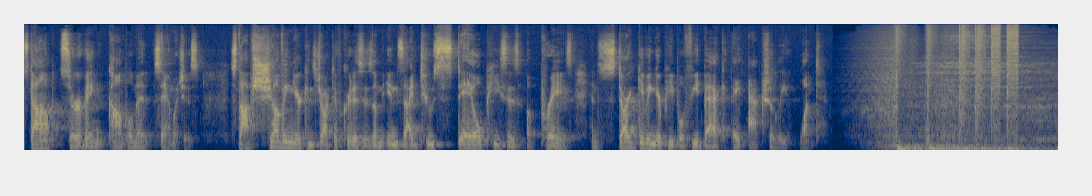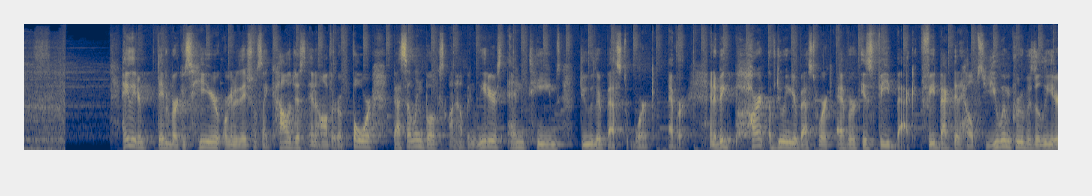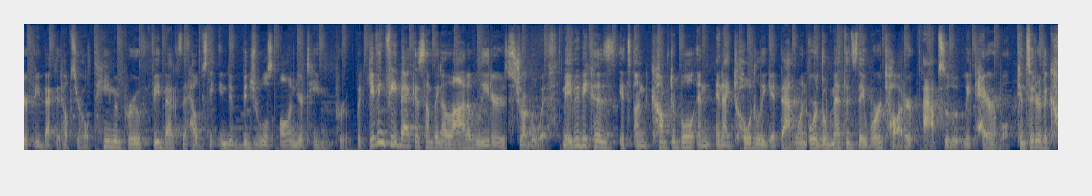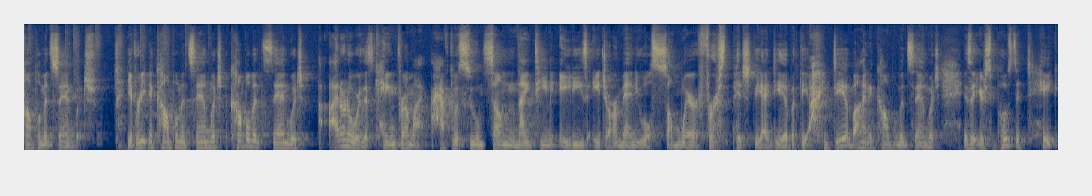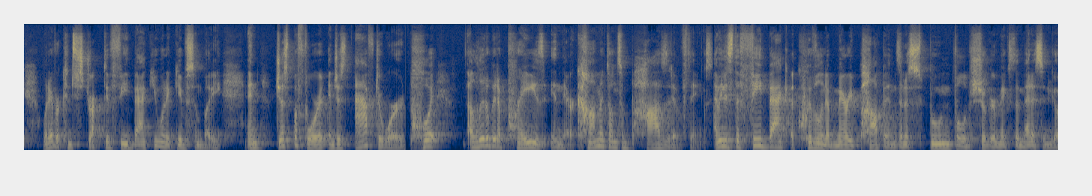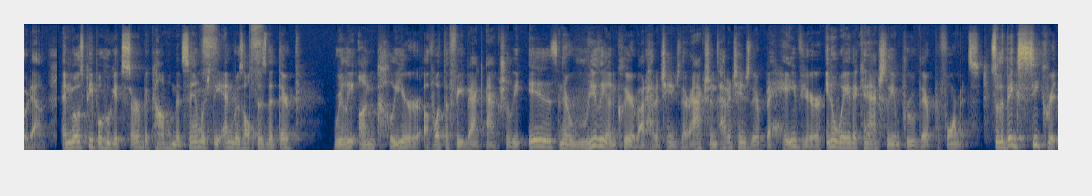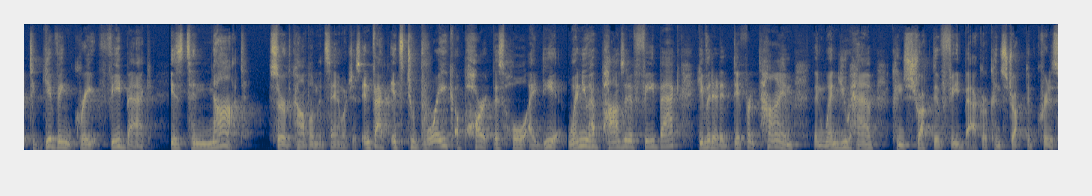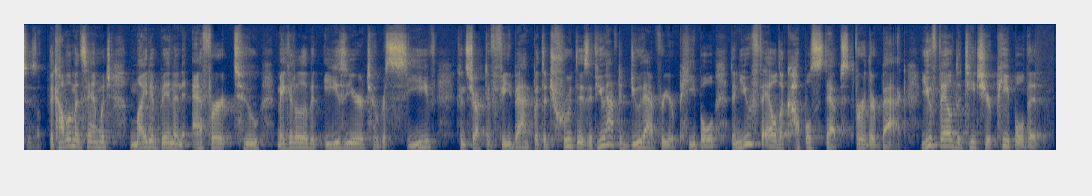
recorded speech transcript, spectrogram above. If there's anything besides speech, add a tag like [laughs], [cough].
Stop serving compliment sandwiches. Stop shoving your constructive criticism inside two stale pieces of praise and start giving your people feedback they actually want. Hey leader, David Burkus here, organizational psychologist and author of four best-selling books on helping leaders and teams do their best work ever. And a big part of doing your best work ever is feedback. Feedback that helps you improve as a leader, feedback that helps your whole team improve, feedback that helps the individuals on your team improve. But giving feedback is something a lot of leaders struggle with. Maybe because it's uncomfortable, and, and I totally get that one, or the methods they were taught are absolutely terrible. Consider the compliment sandwich. You ever eaten a compliment sandwich? A compliment sandwich, I don't know where this came from. I have to assume some 1980s HR manual somewhere [laughs] first pitched the idea, but the [laughs] idea behind a compliment sandwich is that you're supposed to take whatever constructive feedback you want to give somebody and just before it and just afterward, put a little bit of praise in there. Comment on some positive things. I mean, it's the feedback equivalent of Mary Poppins and a spoonful of sugar makes the medicine go down. And most people who get served a compliment sandwich, the end result is that they're really unclear of what the feedback actually is, and they're really unclear about how to change their actions, how to change their behavior in a way that can actually improve their performance. So the big secret to giving great feedback is to not serve compliment sandwiches. In fact, it's to break apart this whole idea. When you have positive feedback, give it at a different time than when you have constructive feedback or constructive criticism. The compliment sandwich might have been an effort to make it a little bit easier to receive constructive feedback, but the truth is if you have to do that for your people, then you failed a couple steps further back. You failed to teach your people that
